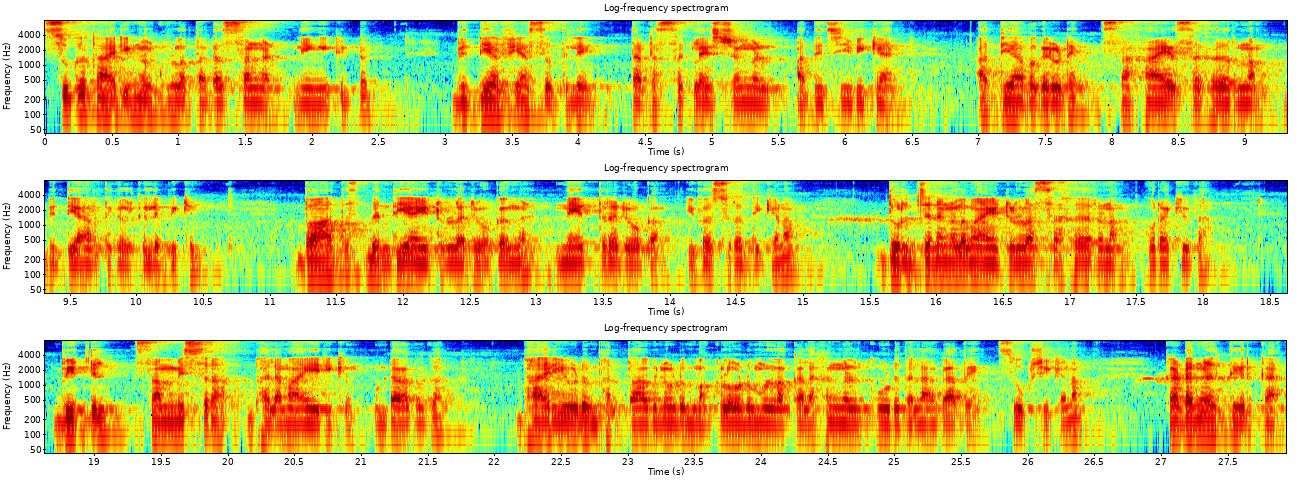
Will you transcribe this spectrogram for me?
സുഖകാര്യങ്ങൾക്കുള്ള തടസ്സങ്ങൾ നീങ്ങിക്കിട്ടും. വിദ്യാഭ്യാസത്തിലെ തടസ്സക്ലേശങ്ങൾ അതിജീവിക്കാൻ അധ്യാപകരുടെ സഹായ സഹകരണം വിദ്യാർത്ഥികൾക്ക് ലഭിക്കും. വാദബന്ധിയായിട്ടുള്ള രോഗങ്ങൾ നേത്രരോഗം ഇവ ശ്രദ്ധിക്കണം. ദുർജനങ്ങളുമായിട്ടുള്ള സഹകരണം കുറയ്ക്കുക. വീട്ടിൽ സമ്മിശ്ര ഫലമായിരിക്കും ഉണ്ടാകുക. ഭാര്യയോടും ഭർത്താവിനോടും മക്കളോടുമുള്ള കലഹങ്ങൾ കൂടുതലാകാതെ സൂക്ഷിക്കണം. കടങ്ങൾ തീർക്കാൻ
